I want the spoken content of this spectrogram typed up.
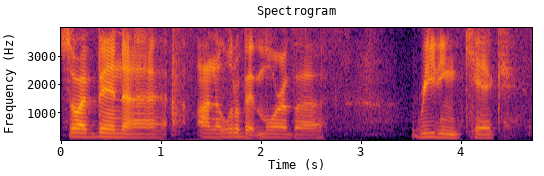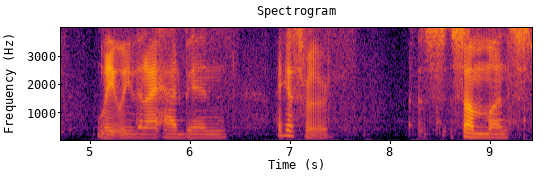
So I've been uh, on a little bit more of a reading kick lately than I had been, I guess, for some months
